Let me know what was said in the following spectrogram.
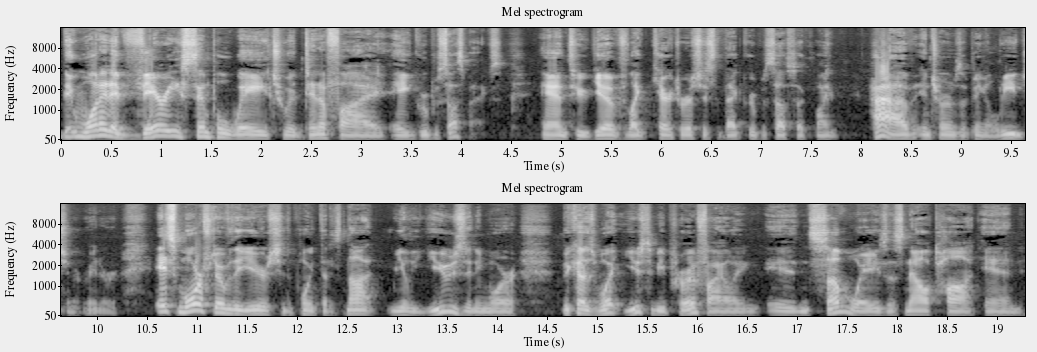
they wanted a very simple way to identify a group of suspects and to give like characteristics that that group of suspects might have in terms of being a lead generator. It's morphed over the years to the point that it's not really used anymore because what used to be profiling in some ways is now taught in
